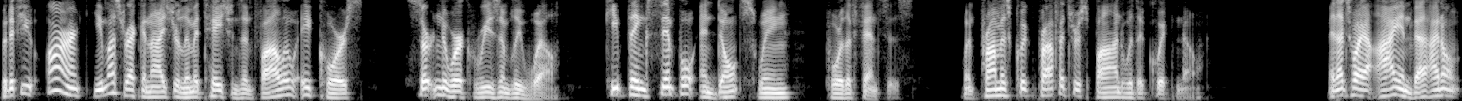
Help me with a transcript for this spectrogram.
But if you aren't, you must recognize your limitations and follow a course certain to work reasonably well. Keep things simple and don't swing for the fences. When promised quick profits, respond with a quick no. And that's why I invest. I don't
